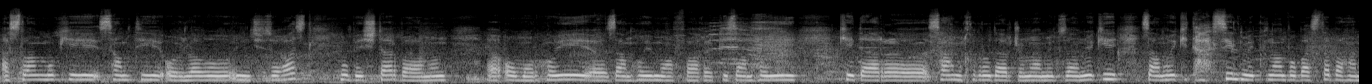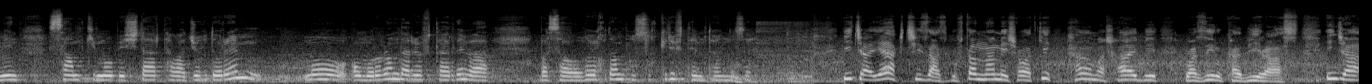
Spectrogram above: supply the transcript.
аслан мо ки самти оилаву ин чизо ҳаст мо бештар ба ҳамон оморҳои занҳои муваффақ ёки занҳои ки дар саҳми худро дар ҷомеа мегузаранд ёки занҳое ки таҳсил мекунанд вобаста ба ҳамин самт ки мо бештар таваҷҷӯҳ дорем мо оморорам дарёфт кардем ва ба саволҳои худам посух гирифтем то андоза اینجا یک چیز از گفتن نمی شود که همش حیب وزیر و کبیر است. اینجا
